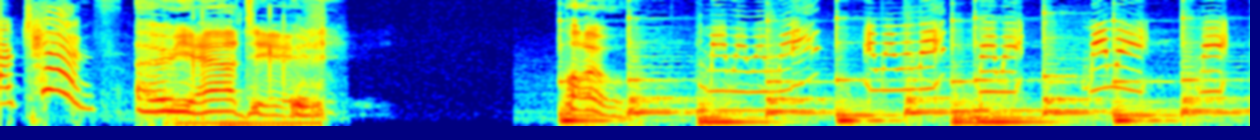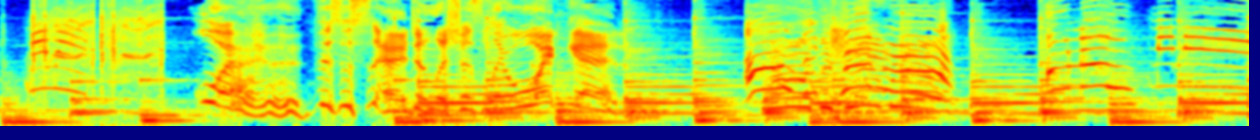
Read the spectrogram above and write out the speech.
our chance! Oh yeah, dude. Oh. Whoa, this is so deliciously wicked! Oh, the, camera! Oh no! Mimi!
